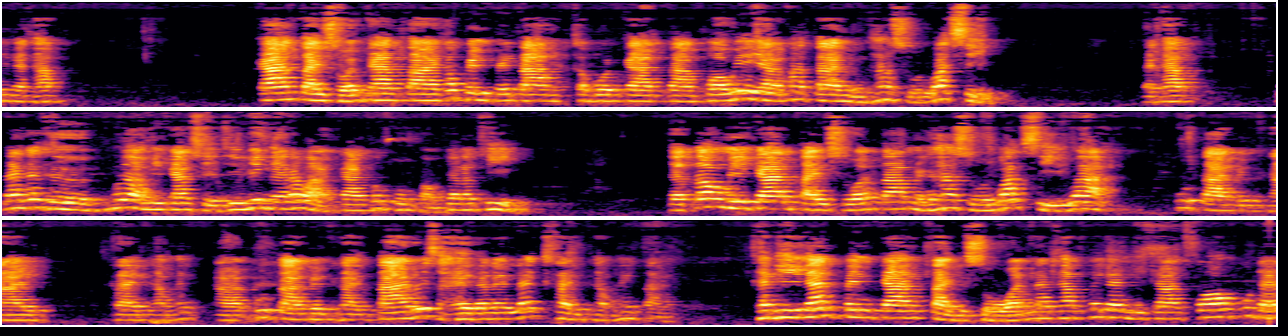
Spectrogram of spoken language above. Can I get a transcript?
นี่นะครับ การไต่สวนการตายก็เป็นไปตามกระบวนการตามปวิอาญามาตรา150วรรคสี่นะครับ นั่นก็คือเมื่อมีการเสียชีวิตในระหว่างการควบคุมของเจ้าหน้าที่ จะต้องมีการไต่สวนตาม 150วรรคสี่ว่าผู้ตายเป็นใครใครทำให้อ่าผู้ตายเป็นใครตายด้วยสาเหตุอะไรและใครทำให้ตาย คดีนั้นเป็นการไต่สวนนะครับ ไม่ได้มีการฟ้องผู้ใด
